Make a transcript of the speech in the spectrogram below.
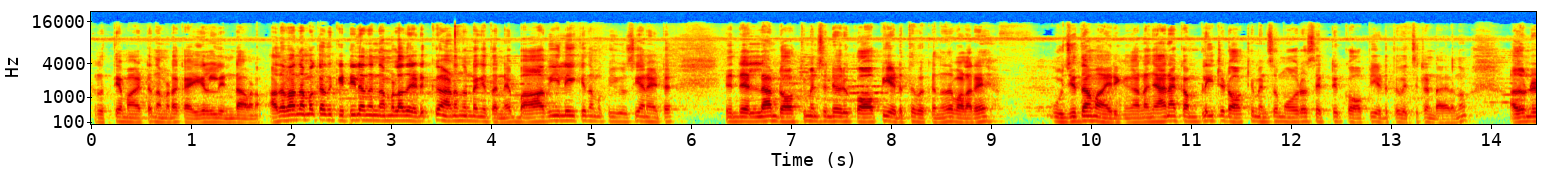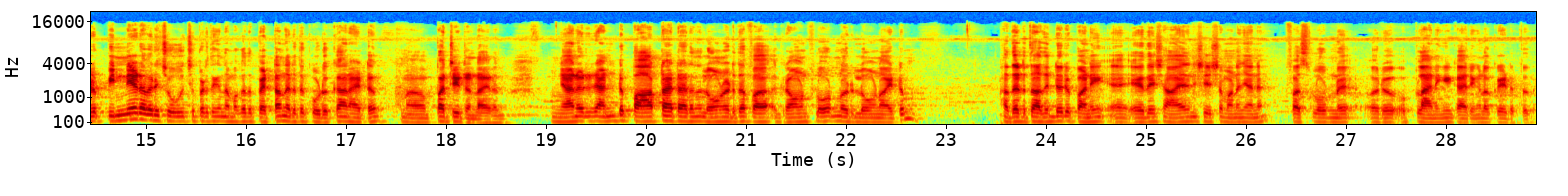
കൃത്യമായിട്ട് നമ്മുടെ കൈകളിൽ ഉണ്ടാവണം. അഥവാ നമുക്കത് കിട്ടിയില്ലെന്ന് നമ്മളത് എടുക്കുകയാണെന്നുണ്ടെങ്കിൽ തന്നെ ഭാവിയിലേക്ക് നമുക്ക് യൂസ് ചെയ്യാനായിട്ട് ഇതിന്റെ എല്ലാം ഡോക്യുമെൻസിന്റെ ഒരു കോപ്പി എടുത്ത് വെക്കുന്നത് വളരെ ഉചിതമായിരിക്കും. കാരണം ഞാൻ ആ കംപ്ലീറ്റ് ഡോക്യുമെൻസും ഓരോ സെറ്റ് കോപ്പി എടുത്ത് വെച്ചിട്ടുണ്ടായിരുന്നു. അതുകൊണ്ട് പിന്നീട് അവർ ചോദിച്ചപ്പോഴത്തേക്കും നമുക്കത് പെട്ടെന്ന് എടുത്ത് കൊടുക്കാനായിട്ട് പറ്റിയിട്ടുണ്ടായിരുന്നു. ഞാനൊരു രണ്ട് പാർട്ടായിട്ടായിരുന്നു ലോൺ എടുത്ത ഗ്രൗണ്ട് ഫ്ലോറിന് ഒരു ലോണായിട്ടും അതെടുത്ത് അതിന്റെ ഒരു പണി ഏകദേശം ആയതിനു ശേഷമാണ് ഞാൻ ഫസ്റ്റ് ഫ്ലോറിന്റെ ഒരു പ്ലാനിങ് കാര്യങ്ങളൊക്കെ എടുത്തത്.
